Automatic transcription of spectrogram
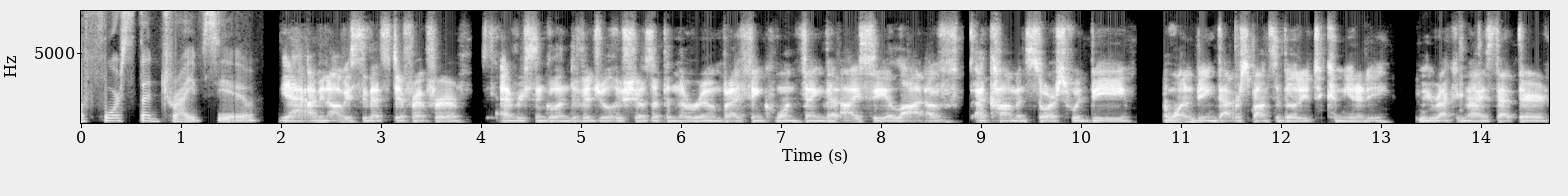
the force that drives you? Yeah, I mean, obviously that's different for every single individual who shows up in the room. But I think one thing that I see a lot of a common source would be one being that responsibility to community. We recognize that there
